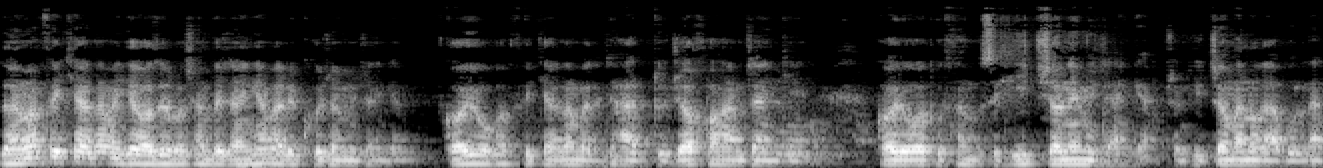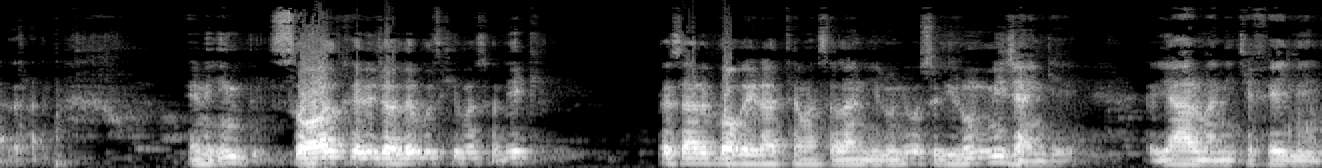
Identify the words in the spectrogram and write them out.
دائما فکر کردم اگه حاضر باشم به جنگم برای کجا می جنگم گاهی اوقات فکر کردم برای هر دو جا خواهم جنگید. گاهی اوقات گفتم واسه هیچ جا نمی جنگم چون هیچ جا منو قبول ندارن. یعنی این سوال خیلی جالب بود که مثلا یک پسر با غیرت مثلا ایرونی واسه ایرون می جنگه یه ارمنی که خیلی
